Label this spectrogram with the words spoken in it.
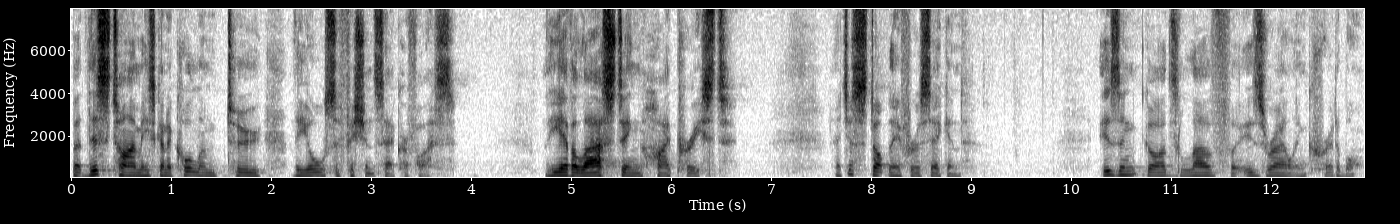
But this time He's going to call them to the all sufficient sacrifice, the everlasting high priest. Now, just stop there for a second. Isn't God's love for Israel incredible?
